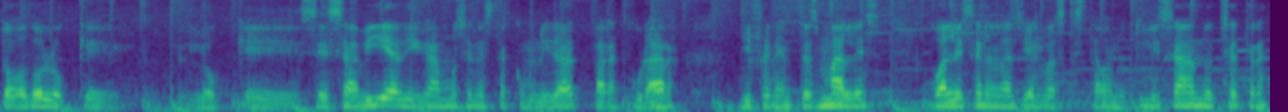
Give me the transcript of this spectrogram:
todo lo que, lo que se sabía, digamos, en esta comunidad para curar diferentes males, cuáles eran las hierbas que estaban utilizando, etc.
